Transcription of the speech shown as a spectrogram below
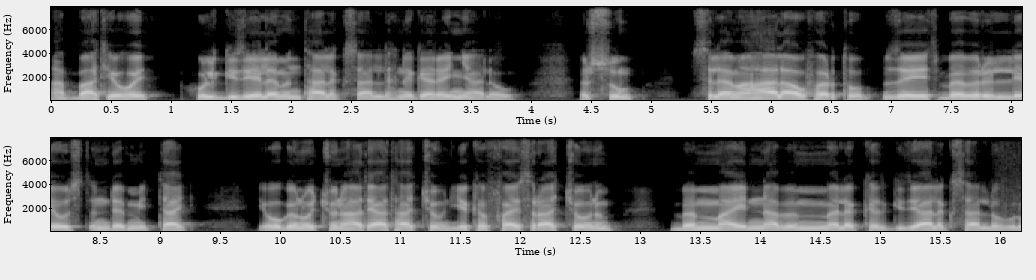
አባቴ ሆይ ሁልጊዜ ለምን ታለቅሳለህ? ንገረኝ አለው። እርሱም ስለ መሐላው ፈርቶ ዘይት በብርሌ ውስጥ እንደሚታይ የወገኖቹን ኃጢአታቸውን የከፋይ ስራቸውንም በማይና በምመለከት ጊዜ አለቅሳለሁ ብሎ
